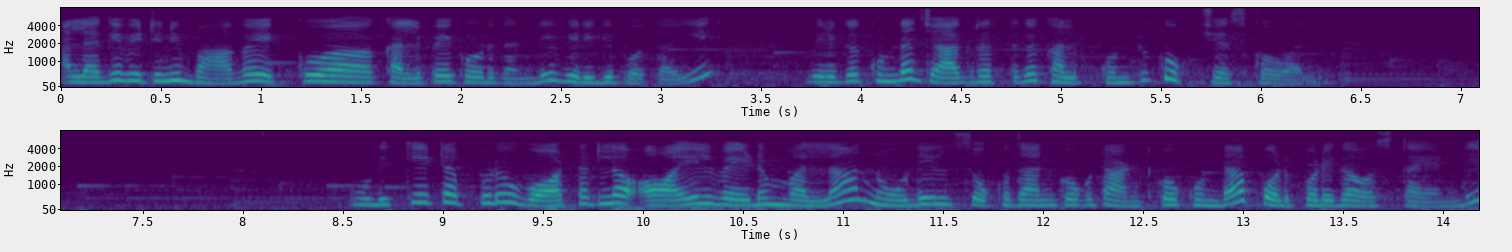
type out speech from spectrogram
అలాగే వీటిని బాగా ఎక్కువ కలిపేయకూడదండి. విరిగిపోతాయి. విరగకుండా జాగ్రత్తగా కలుపుకుంటూ కుక్ చేసుకోవాలి. ఉడికేటప్పుడు వాటర్లో ఆయిల్ వేయడం వల్ల నూడిల్స్ ఒకదానికొకటి అంటుకోకుండా పొడి పొడిగా వస్తాయండి.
